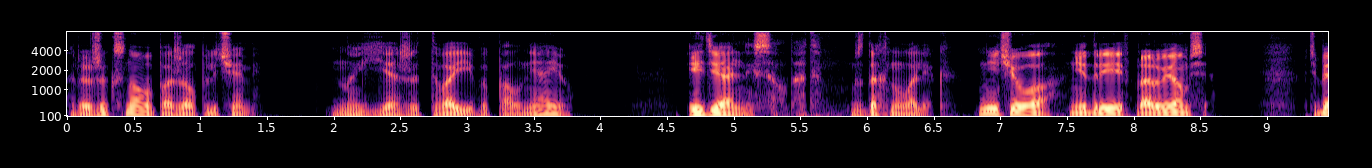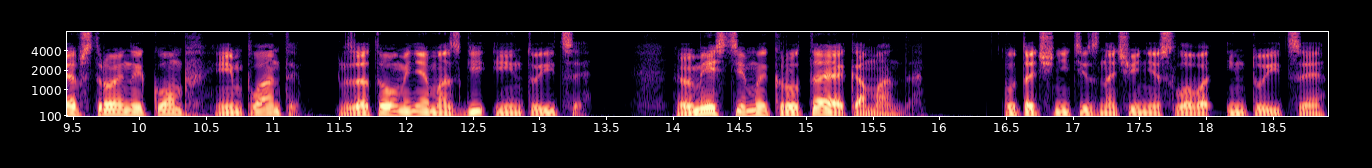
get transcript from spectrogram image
Рыжик снова пожал плечами. Но я же твои выполняю. Идеальный солдат, вздохнул Олег. Ничего, не дрейф, прорвемся. У тебя встроенный комп и импланты, зато у меня мозги и интуиция. Вместе мы крутая команда. Уточните значение слова «интуиция»,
